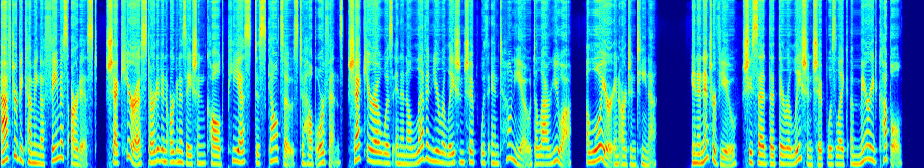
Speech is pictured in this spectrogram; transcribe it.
After becoming a famous artist, Shakira started an organization called Pies Descalzos to help orphans. Shakira was in an 11-year relationship with Antonio de la Rua, a lawyer in Argentina. In an interview, she said that their relationship was like a married couple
